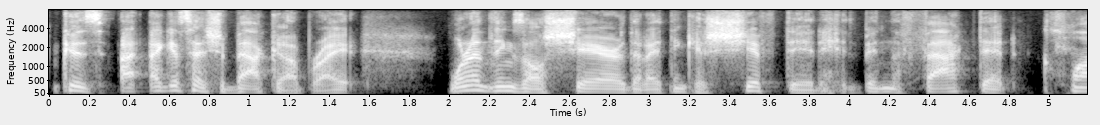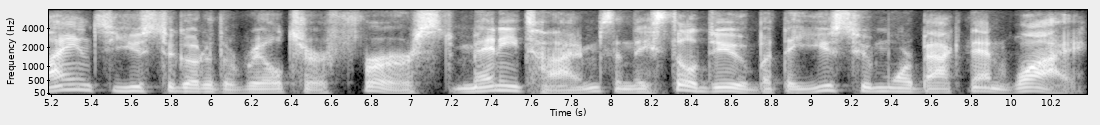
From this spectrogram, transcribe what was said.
because I, I guess I should back up, right? One of the things I'll share that I think has shifted has been the fact that clients used to go to the realtor first many times, and they still do, but they used to more back then. Why?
